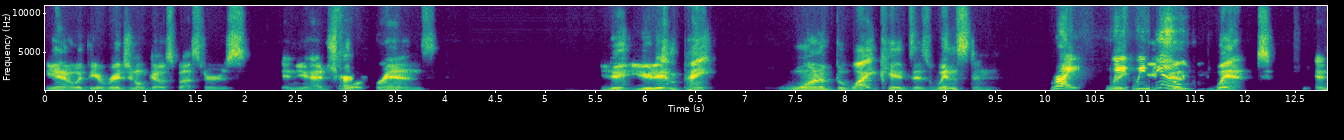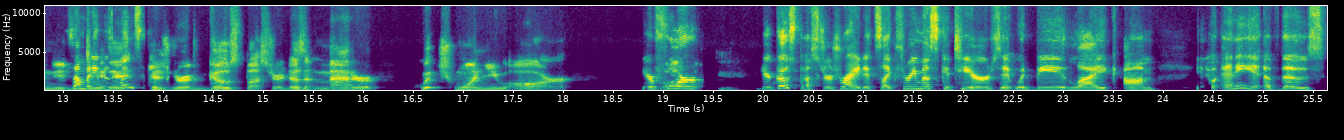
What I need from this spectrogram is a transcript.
you know, with the original Ghostbusters, and you had Sure. four friends, you you didn't paint one of the white kids as Winston. right we Like, we you knew just went and you Somebody was because you're a Ghostbuster. It doesn't matter which one you are. You're for your Ghostbusters, right? It's like Three Musketeers. It would be like, um, you know, any of those.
